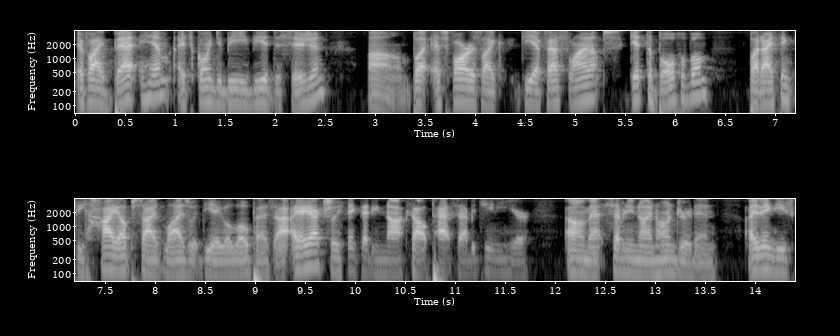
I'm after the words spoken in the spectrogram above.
If I bet him, it's going to be via decision. Um, but as far as like DFS lineups, get to both of them. But I think the high upside lies with Diego Lopes. I, I actually think that he knocks out Pat Sabatini here um, at 7,900, and I think he's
